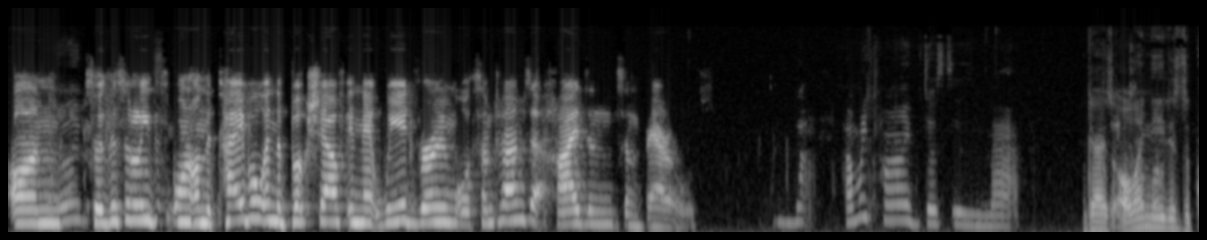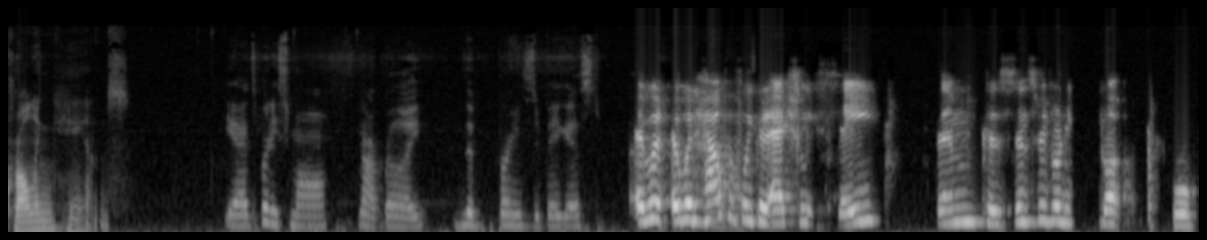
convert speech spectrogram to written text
on. So this will either spawn on the table in the bookshelf in that weird room, or sometimes it hides in some barrels. How many times does this map? Guys, Like, all I come on. need is the crawling hands. Yeah, it's pretty small. Not really. The brain's the biggest. It would it would help if we could actually see them, because since we've already got. Well,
